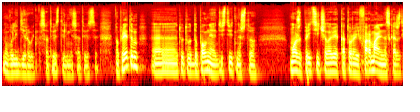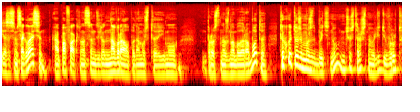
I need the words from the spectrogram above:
ну, валидировать соответствие или несоответствие. Но при этом э, тут вот дополняет действительно, что может прийти человек, который формально скажет, я совсем согласен, а по факту, на самом деле, он наврал, потому что ему просто нужна была работа. Такой тоже может быть. Ну, ничего страшного, люди врут.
